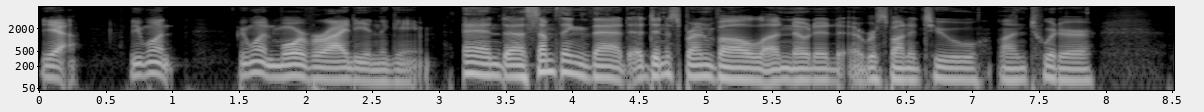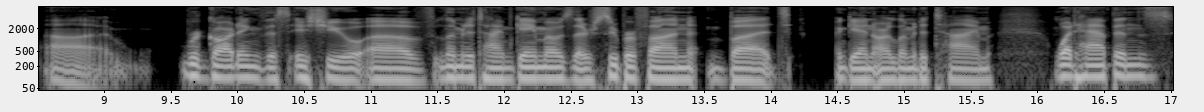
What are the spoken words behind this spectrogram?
Yeah, we want we want more variety in the game. And uh, something that uh, Dennis Brännvall uh, noted, uh, responded to on Twitter uh, regarding this issue of limited time game modes that are super fun, but again, are limited time. What happens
